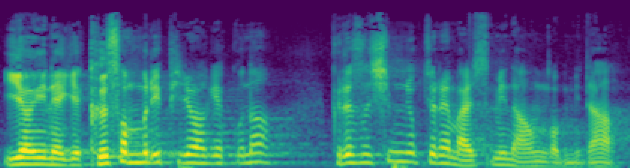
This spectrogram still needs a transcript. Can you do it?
이 여인에게 그 선물이 필요하겠구나. 그래서 16절의 말씀이 나온 겁니다.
